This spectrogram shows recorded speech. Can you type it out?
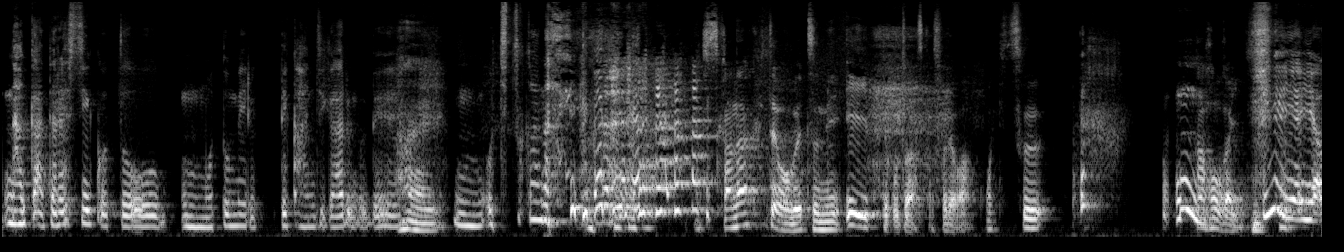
なんか新しいことをうん求めるって感じがあるので、はい。うん、落ち着かない。落ち着かなくても別にいいってことなんですか？それは。落ち着うん。た方がいい。いやいやいや、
